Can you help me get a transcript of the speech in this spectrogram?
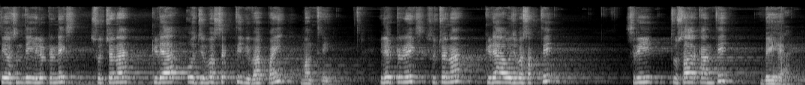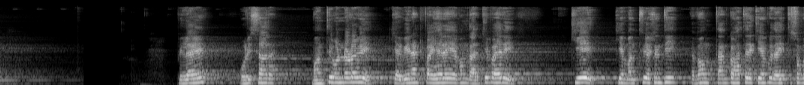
सी अच्छा इलेक्ट्रोनिक्स सूचना क्रीड़ा और जीवशक्ति विभाग पर मंत्री इलेक्ट्रोनिक्स सूचना क्रीड़ा और जीवशक्ति श्री तुषार कांति बेहरा पिलाए ओडार मंत्रिमंडल में कैबिनेट बाहर एवं राज्य बाहर किए किए मंत्री अच्छा हाथ में किए दायित्व सब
